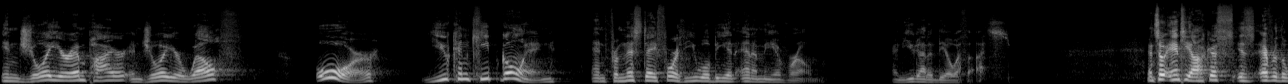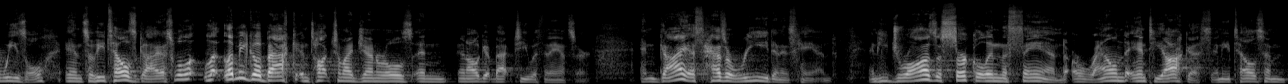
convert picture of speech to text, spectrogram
enjoy your empire, enjoy your wealth, or you can keep going, and from this day forth, you will be an enemy of Rome, and you got to deal with us. And so Antiochus is ever the weasel, and so he tells Gaius, Well, let, let me go back and talk to my generals, and, and I'll get back to you with an answer. And Gaius has a reed in his hand, and he draws a circle in the sand around Antiochus, and he tells him,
